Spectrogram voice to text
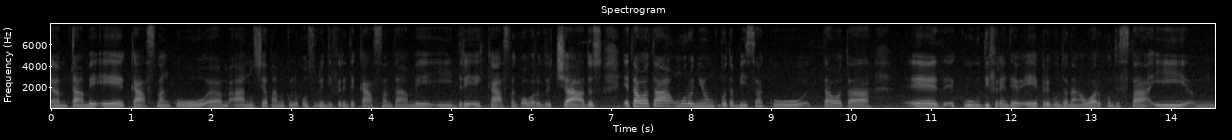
um, também é casa não que um, anunciar também que o construir diferente casa também e dre casa que agora drechados, e tá tá uma reunião que pode bisa é, com diferentes é, perguntas na hora contestar e um,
